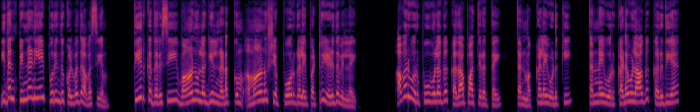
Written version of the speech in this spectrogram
இதன் பின்னணியை புரிந்து கொள்வது அவசியம். தீர்க்கதரிசி வானுலகில் நடக்கும் அமானுஷ்ய போர்களைப் பற்றி எழுதவில்லை. அவர் ஒரு பூவுலக கதாபாத்திரத்தை தன் மக்களை ஒடுக்கி தன்னை ஒரு கடவுளாக கருதிய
